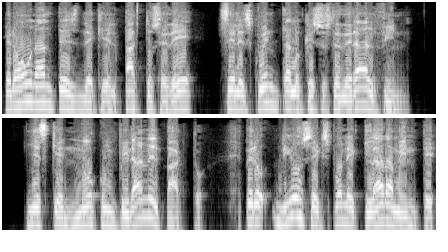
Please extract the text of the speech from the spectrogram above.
Pero aún antes de que el pacto se dé, se les cuenta lo que sucederá al fin. Y es que no cumplirán el pacto, pero Dios expone claramente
